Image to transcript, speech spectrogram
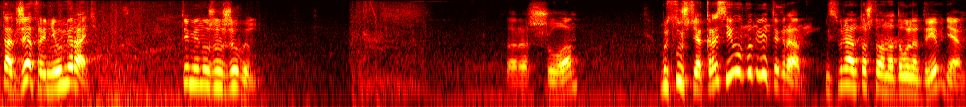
Так, Джеффри, не умирать. Ты мне нужен живым. Хорошо. Блин, слушайте, а красиво выглядит игра. Несмотря на то, что она довольно древняя.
